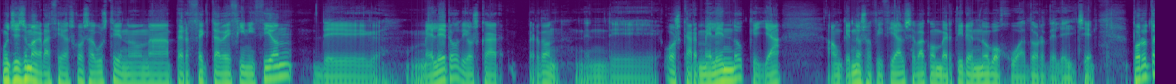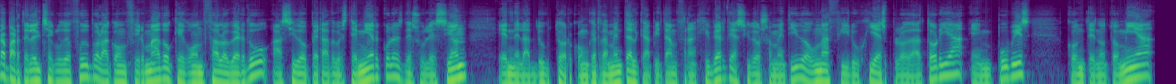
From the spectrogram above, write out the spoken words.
Muchísimas gracias, José Agustín. Una perfecta definición de Melero, de Oscar, perdón, de Oscar Melendo, que ya aunque no es oficial, se va a convertir en nuevo jugador del Elche. Por otra parte, el Elche Club de Fútbol ha confirmado que Gonzalo Verdú ha sido operado este miércoles de su lesión en el abductor. Concretamente, el capitán Frangiverde ha sido sometido a una cirugía exploratoria en pubis con tenotomía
